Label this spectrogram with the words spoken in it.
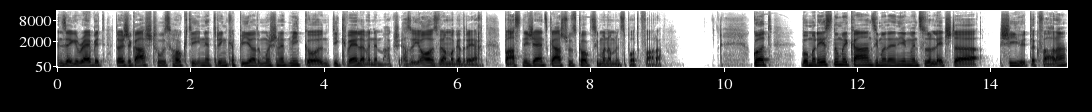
Dann sage ich, Rabbit, da ist ein Gasthaus, hock dich rein, trink ein Bier, du musst nicht mitgehen und die quälen, wenn du magst. Also ja, das wäre mir gerade recht. Passt nicht ins Gasthaus, gehockt, sind wir noch mal ins Spot gefahren. Gut, wo wir das nur mehr kann, sind wir dann irgendwann zu der letzten Skihütte gefahren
